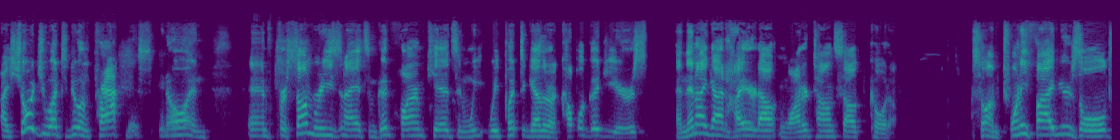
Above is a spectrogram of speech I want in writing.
I showed you what to do in practice, you know, and, and for some reason I had some good farm kids and we, we put together a couple good years. And then I got hired out in Watertown, South Dakota. So I'm 25 years old.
